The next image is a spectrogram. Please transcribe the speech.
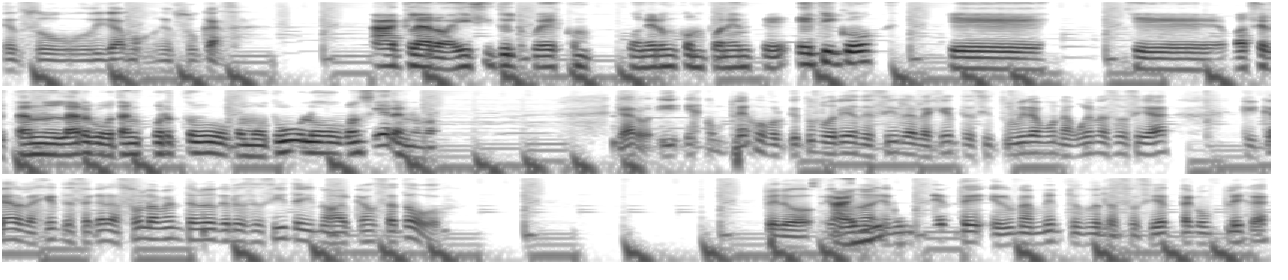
en su, digamos, en su casa. Ah, claro, ahí sí tú le puedes poner un componente ético que, que va a ser tan largo o tan corto como tú lo consideres nomás. Claro, y es complejo porque tú podrías decirle a la gente, si tuviéramos una buena sociedad, que claro, la gente sacara solamente lo que necesita y nos alcanza a todos. Pero en, Ahí- una- en un ambiente, en un ambiente donde la sociedad está compleja,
